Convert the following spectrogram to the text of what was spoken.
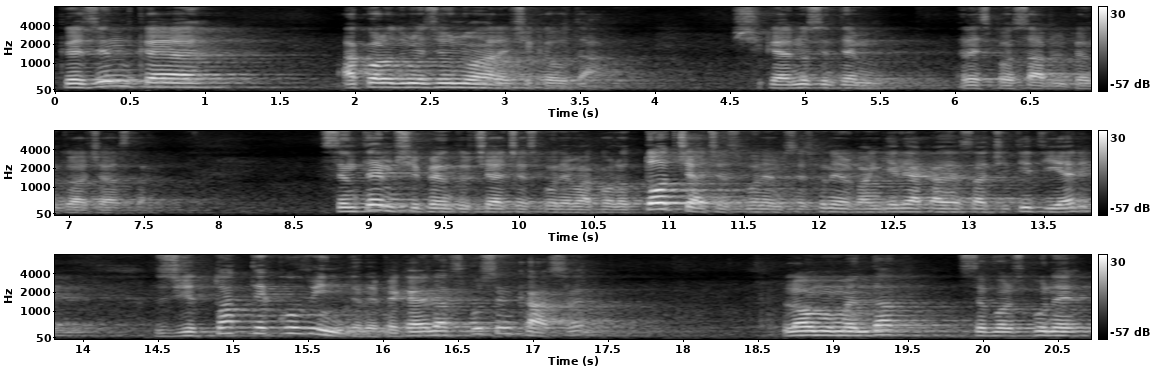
crezând că acolo Dumnezeu nu are ce căuta. și că nu suntem responsabili pentru aceasta. Suntem și pentru ceea ce spunem acolo. Tot ceea ce spunem, se spune în Evanghelia care s-a citit ieri, zice toate cuvintele pe care le-ați spus în casă, la un moment dat se vor spune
